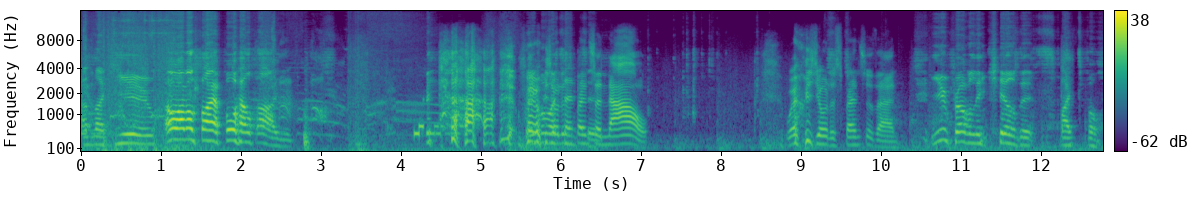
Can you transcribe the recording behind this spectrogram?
Unlike you. Oh, I'm on fire. Full health. Are you? Where was more your dispenser now? Where was your dispenser then? You probably killed it, spiteful.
